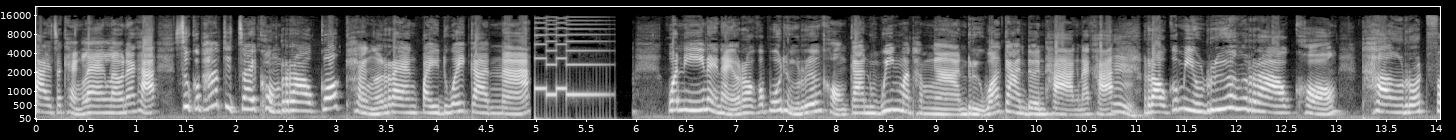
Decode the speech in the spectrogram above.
กายจะแข็งแรงแล้วนะคะ สุขภาพจิตใจของเราก็แข็งแรงไปด้วยกันนะ วันนี้ไหนๆเราก็พูดถึงเรื่องของการวิ่งมาทำงาน หรือว่าการเดินทางนะคะอืมเราก็มีเรื่องราวของ ทางรถไฟ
